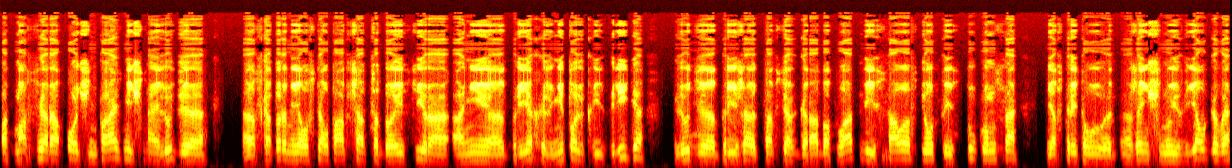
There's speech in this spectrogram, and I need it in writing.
атмосфера очень праздничная, люди с которыми я успел пообщаться до эфира, они приехали не только из Риги, люди приезжают со всех городов Латвии, из Саласпилса, из Тукумса, я встретил э, женщину из Елговы,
